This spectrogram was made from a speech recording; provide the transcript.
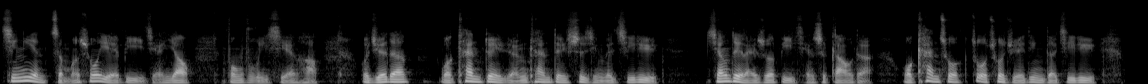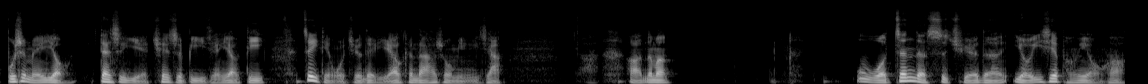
经验怎么说也比以前要丰富一些哈。我觉得我看对人、看对事情的几率，相对来说比以前是高的。我看错、做错决定的几率不是没有，但是也确实比以前要低。这一点我觉得也要跟大家说明一下。好，那么我真的是觉得有一些朋友哈，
